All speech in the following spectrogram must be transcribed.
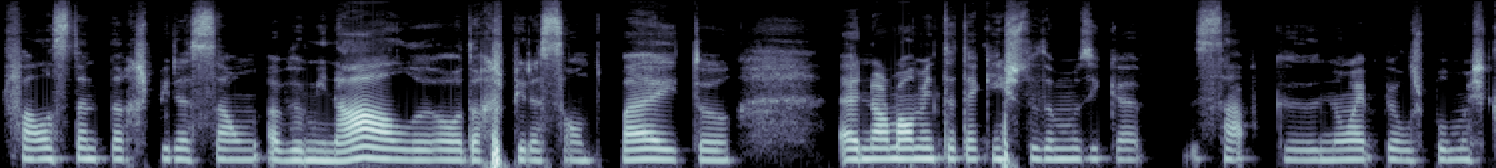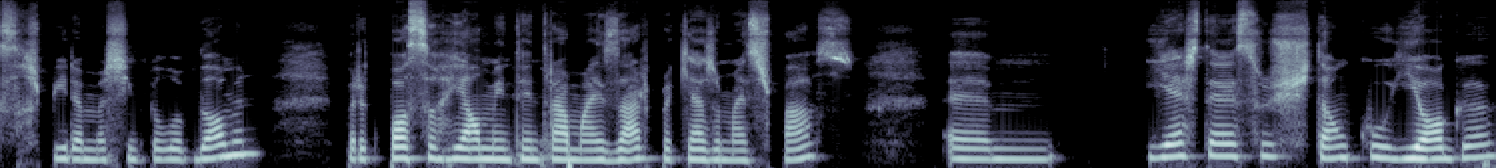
Fala-se tanto da respiração abdominal ou da respiração de peito. Uh, normalmente, até quem estuda música sabe que não é pelos pulmões que se respira, mas sim pelo abdômen, para que possa realmente entrar mais ar, para que haja mais espaço. Um, e esta é a sugestão que o yoga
